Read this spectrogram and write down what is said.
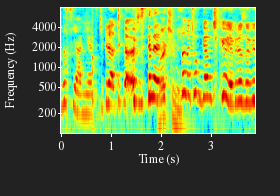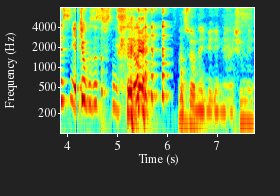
Nasıl yani yaratıcı? Birazcık da övsene. Bak şimdi. Sana çok göm çıkıyor ya biraz övüyorsun ya çok uzun sürsün istiyorum. Nasıl örnek vereyim ya? Şimdi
